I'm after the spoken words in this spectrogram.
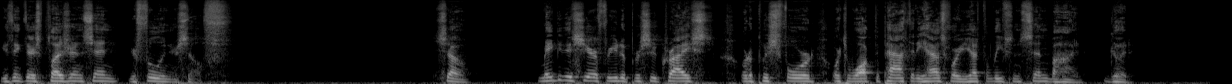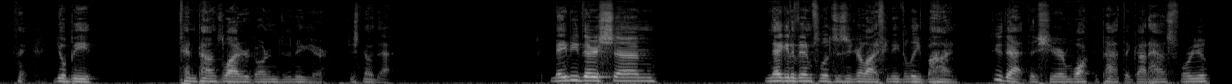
You think there's pleasure in sin? You're fooling yourself. So, maybe this year for you to pursue Christ or to push forward or to walk the path that he has for you, you have to leave some sin behind. Good. You'll be 10 pounds lighter going into the new year. Just know that. Maybe there's some negative influences in your life you need to leave behind. Do that this year and walk the path that God has for you.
